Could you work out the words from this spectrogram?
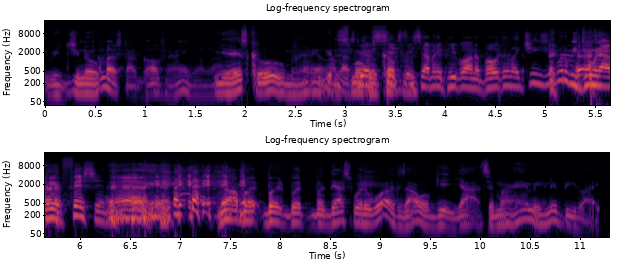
You know, I'm about to start golfing. I ain't gonna lie. yeah, it's cool, man. Yeah, Get to I'm smoke You about a have couple. 60, 70 people on a boat. They're like, Jeezy, what are we doing out here fishing, man? no, but but but but that's what it was because I would get yachts in Miami and it'd be like Should be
